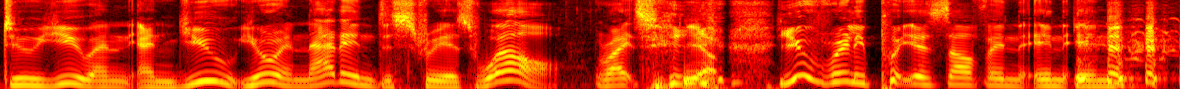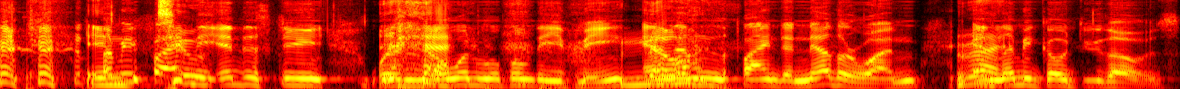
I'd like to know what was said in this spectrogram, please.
do you and and you you're in that industry as well, right? So Yep. you you've really put yourself in in in, Let me find into- the industry where no one will believe me, No and then find another one, Right. and let me go do those.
